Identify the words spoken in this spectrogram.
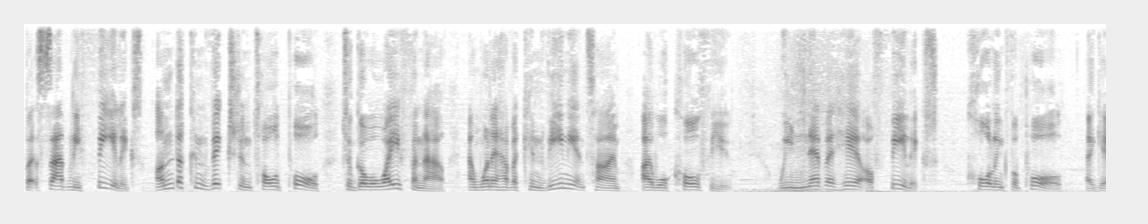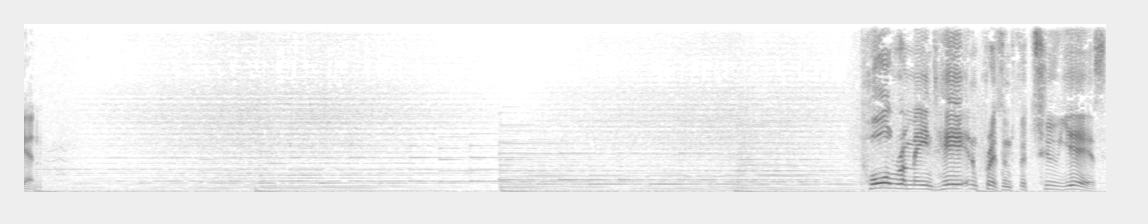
But sadly, Felix, under conviction, told Paul to go away for now, and when I have a convenient time, I will call for you. We never hear of Felix calling for Paul again. Paul remained here in prison for two years.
